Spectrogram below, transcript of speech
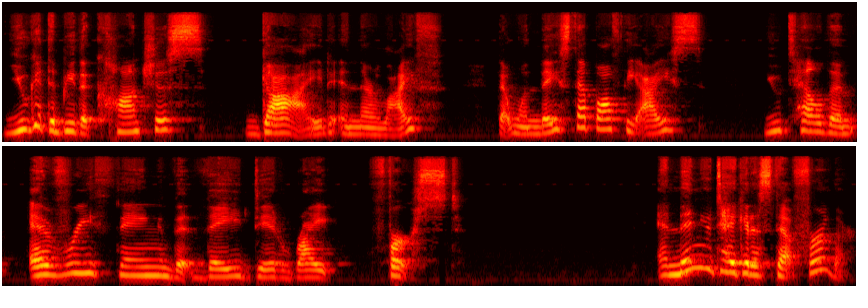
You get to be the conscious guide in their life that when they step off the ice, you tell them everything that they did right first. And then you take it a step further.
